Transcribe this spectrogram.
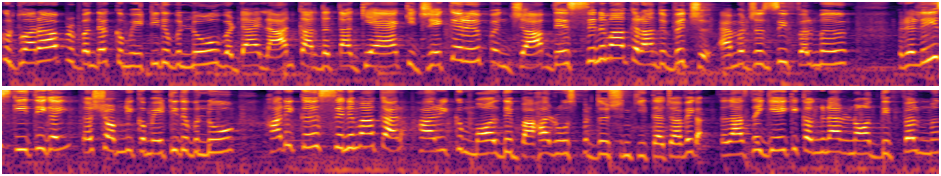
ਗੁਰਦੁਆਰਾ ਪ੍ਰਬੰਧਕ ਕਮੇਟੀ ਦੇ ਵੱਲੋਂ ਵੱਡਾ ਐਲਾਨ ਕਰ ਦਿੱਤਾ ਗਿਆ ਹੈ ਕਿ ਜੇਕਰ ਪੰਜਾਬ ਦੇ ਸਿਨੇਮਾ ਘਰਾਂ ਦੇ ਵਿੱਚ ਐਮਰਜੈਂਸੀ ਫਿਲਮ ਰਿਲੀਜ਼ ਕੀਤੀ ਗਈ ਤਾਂ ਸ਼੍ਰੋਮਣੀ ਕਮੇਟੀ ਦੇ ਵੱਲੋਂ ਹਰ ਇੱਕ ਸਿਨੇਮਾ ਘਰ, ਹਰ ਇੱਕ ਮਾਲ ਦੇ ਬਾਹਰ ਰੋਸ ਪ੍ਰਦਰਸ਼ਨ ਕੀਤਾ ਜਾਵੇਗਾ। ਤਾਂ ਦੱਸ ਦਈਏ ਕਿ ਕੰਗਣਾ ਰਣੌਤ ਦੀ ਫਿਲਮ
